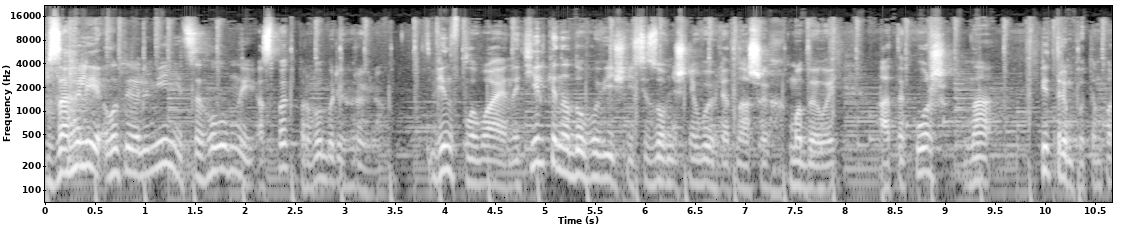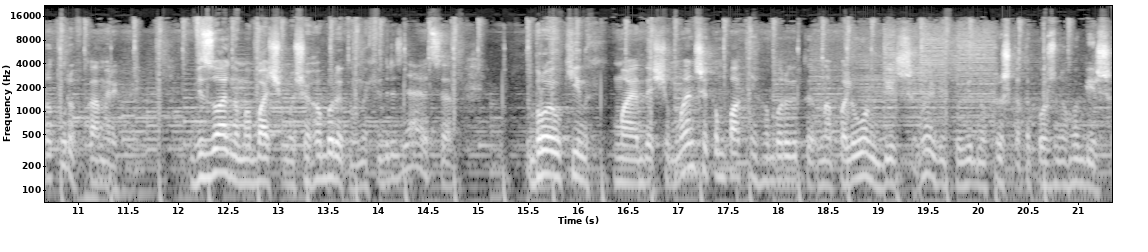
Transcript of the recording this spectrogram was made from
Взагалі, литий алюміній це головний аспект при виборі грилю. Він впливає не тільки на довговічність і зовнішній вигляд наших моделей, а також на підтримку температури в камері грилю. Візуально ми бачимо, що габарити у них відрізняються. Broil King має дещо менші компактні габарити, Наполеон більше, ну і відповідно кришка також в нього більше.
